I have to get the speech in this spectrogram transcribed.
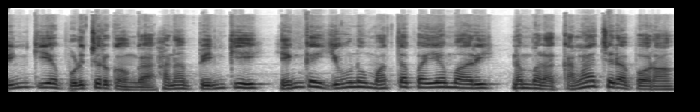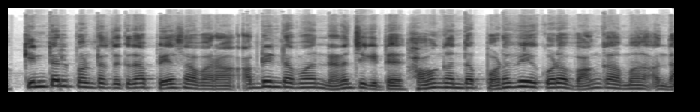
பிங்கிய பிடிச்சிருக்கோங்க. ஆனா பிங்கி எங்க இவனும் மத்த பையன் மாதிரி நம்மள கலாச்சிட போறான் கிண்டல் பண்றதுக்கு தான் பேச வரான் அப்படின்ற மாதிரி நினைச்சுக்கிட்டு அவங்க அந்த புடவைய கூட வாங்காம அந்த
